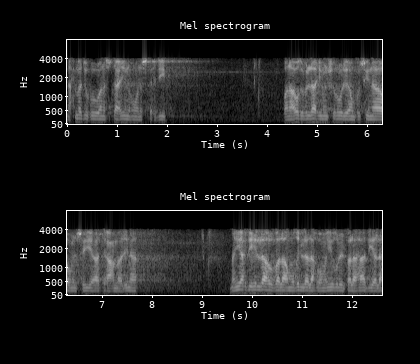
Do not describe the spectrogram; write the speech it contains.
نحمده ونستعينه ونستهديه. ونعوذ بالله من شرور أنفسنا ومن سيئات أعمالنا. من يهده الله فلا مضل له ومن يضلل فلا هادي له.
